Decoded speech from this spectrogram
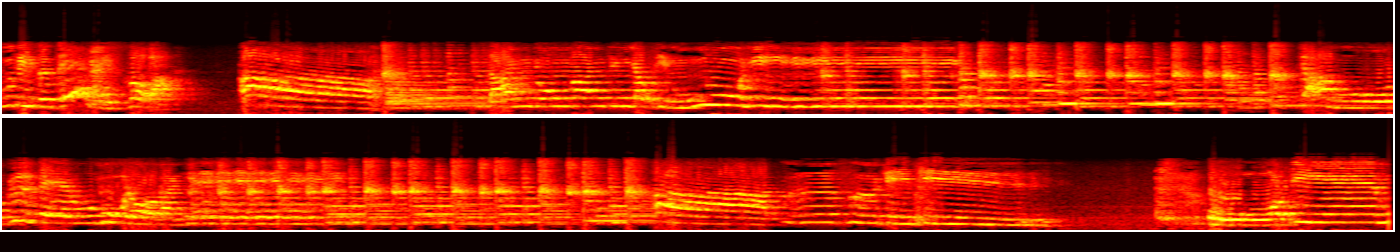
夫妻这这爱死吧啊！但用安定要比我呢。我个在路木老干啊，只是给皮，我爹母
